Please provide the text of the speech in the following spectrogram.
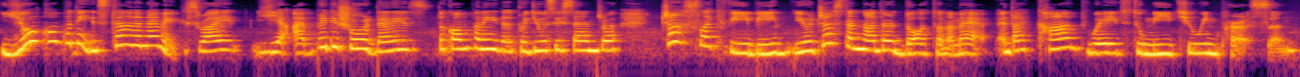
your company it's Teledynamics, right? Yeah, I'm pretty sure that is the company that produces Sandra. Just like Phoebe, you're just another dot on a map, and I can't wait to meet you in person.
